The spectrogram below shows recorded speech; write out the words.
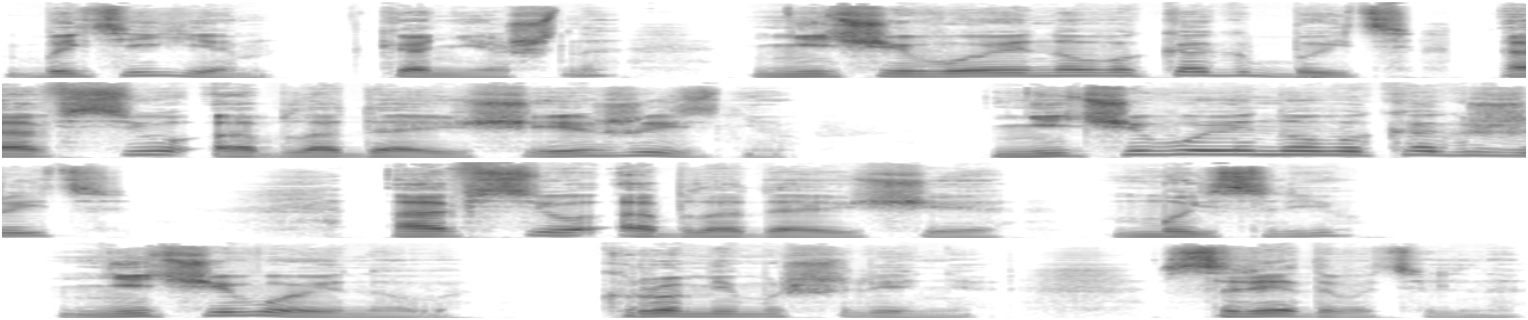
бытием? Конечно, ничего иного, как быть, а все обладающее жизнью. Ничего иного, как жить, а все обладающее мыслью. Ничего иного, кроме мышления. Следовательно,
